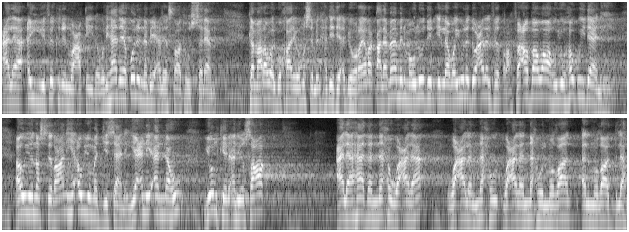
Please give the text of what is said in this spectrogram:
على أي فكر وعقيدة. ولهذا يقول النبي عليه الصلاة والسلام كما روى البخاري ومسلم من حديث أبي هريرة قال ما من مولود إلا ويولد على الفطرة فأبواه يهودانه أو ينصرانه أو يمجسانه. يعني أنه يمكن أن يصاغ على هذا النحو وعلى وعلى النحو وعلى النحو المضاد المضاد له.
